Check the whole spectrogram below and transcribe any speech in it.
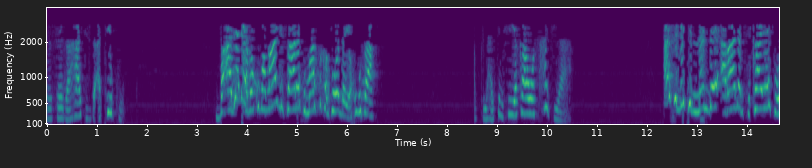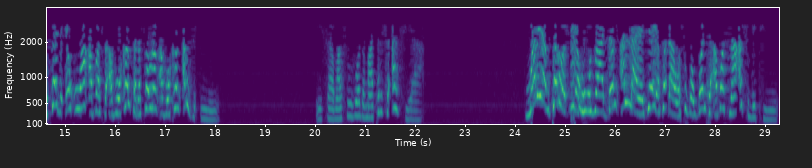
Sai sai ga Hafiz da Atiku. Ba a daɗe ba kuma Mani Saratu ma suka zo da Yahusa Abdulhakim shi ya kawo hajiya. Asibitin nan dai a ranar shikaye sosai da ƴan uwan Abbas da abokansa da sauran abokan arziki Isa ma sun zo da matar shi Asiya. Maryam ta roƙi Yahuza dan Allah ya je ya faɗa wasu gwaggwanta Abbas na asibiti.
